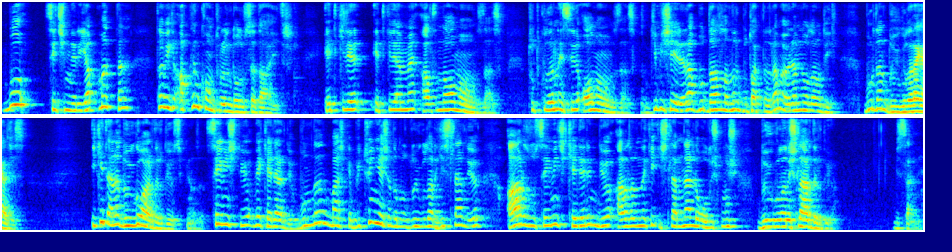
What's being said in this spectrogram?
Bu seçimleri yapmak da tabii ki aklın kontrolünde olursa daha iyidir. Etkile, etkilenme altında olmamamız lazım. Tutkuların esiri olmamamız lazım gibi şeylere bu dallanır budaklanır ama önemli olan o değil. Buradan duygulara geleceğiz. İki tane duygu vardır diyor Spinoza. Sevinç diyor ve keder diyor. Bundan başka bütün yaşadığımız duygular, hisler diyor. Arzu, sevinç, kederin diyor aralarındaki işlemlerle oluşmuş duygulanışlardır diyor. Bir saniye.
